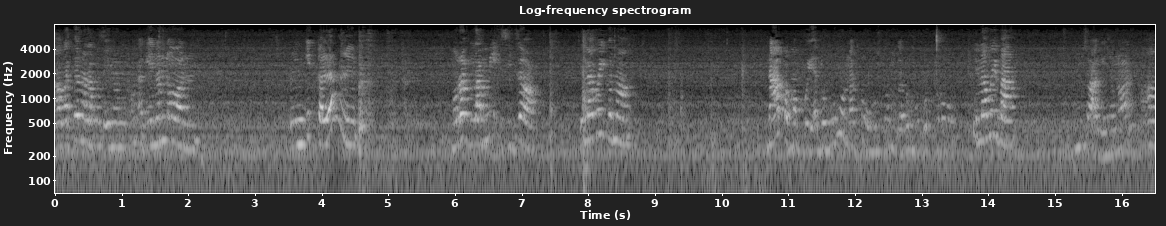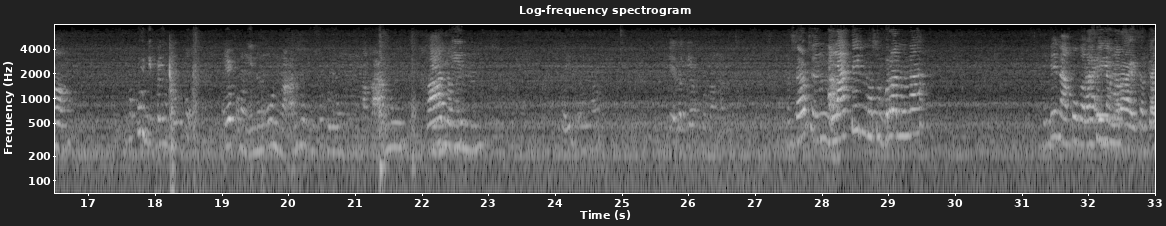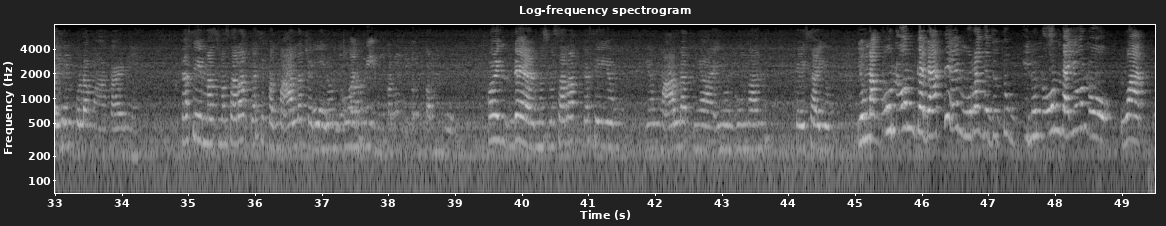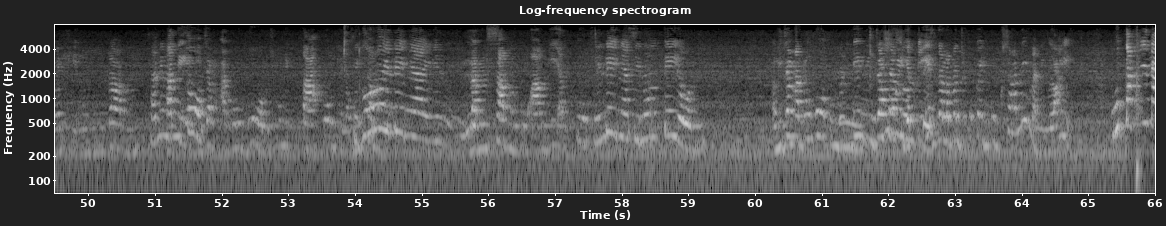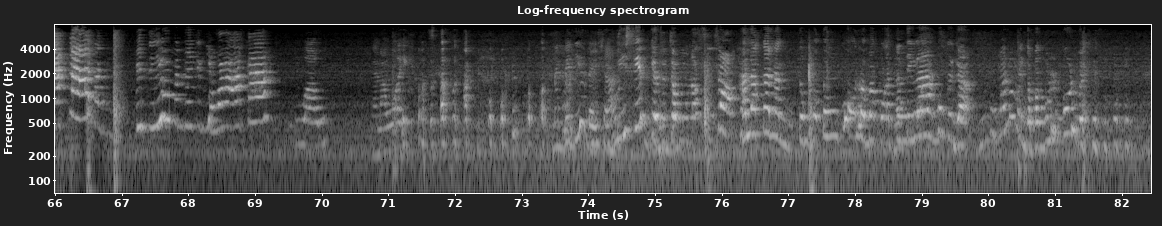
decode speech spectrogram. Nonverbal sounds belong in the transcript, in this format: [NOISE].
Awat ko na lang ko sa inon. Ang inunon. Ringgit ka lang eh. Murag lami si Jo. Ilaway ko no. Naa pa man po'y adubuhon na to. Gusto mong adubuhon to. Ilaway ba? Ano sa agin yun nun? Oo. Naku, hindi pa yung luto. Ayaw ko ng inunon nga ano. Gusto ko yung makaano. Kaano? Ay, ano. Kaya lagyan ko ng ano. Masarap siya nun. ah. Alatin mo, sobra no na. Hindi na ako Kasi kakain ng mas- rice. Ang kainin ko lang mga karne. Kasi mas masarap kasi pag maalat kag Yung inon. karne, yung kanong itong tambo. Hoy, there, mas masarap kasi yung yung maalat nga inununan kaysa yung yung nag-un-un ka dati, mura gadto tong inunon ba yun o what? Well, hinundam. Sani man Pati to? isang adobo, gusto ni kinabusap. Siguro hindi niya hin- Lansam kung agi at ko. hindi niya sinulti yun. Ang isang adobo, kung birthday, Hmm, hindi hindi siya siya sulti. gatiis na laban ko kay Bugsani, maning lahi. Utang ina ka! Nag-video, man na kagyawa ka! Wow. Nanaway ka masama. Nag-video dahil siya. Ka dyan sa muna siya. Hala ka, nagtungko-tungko ro ba ko at Natinga ako kaya, kung ano, may gabagulbol ba? [LAUGHS] [LAUGHS]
